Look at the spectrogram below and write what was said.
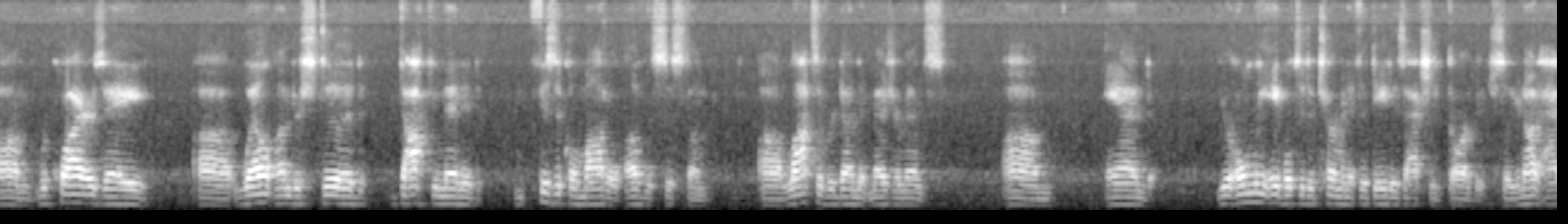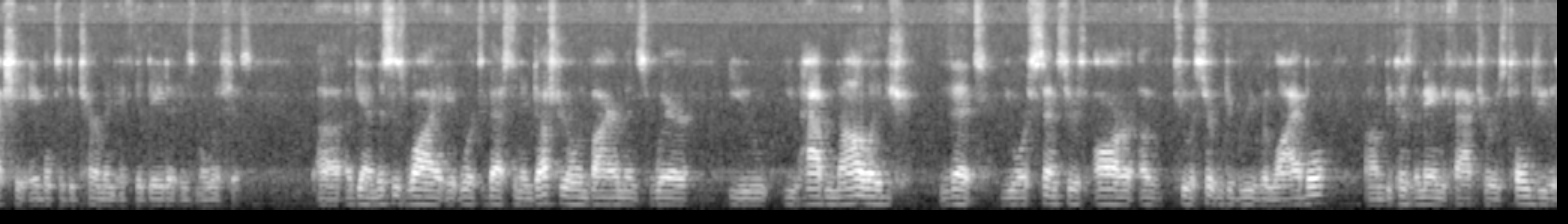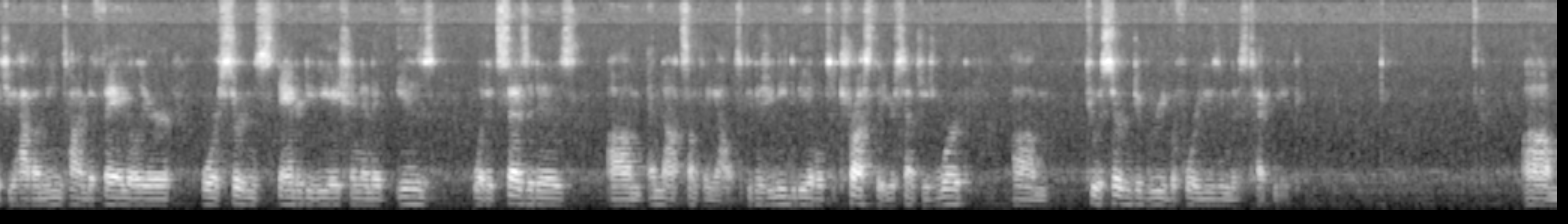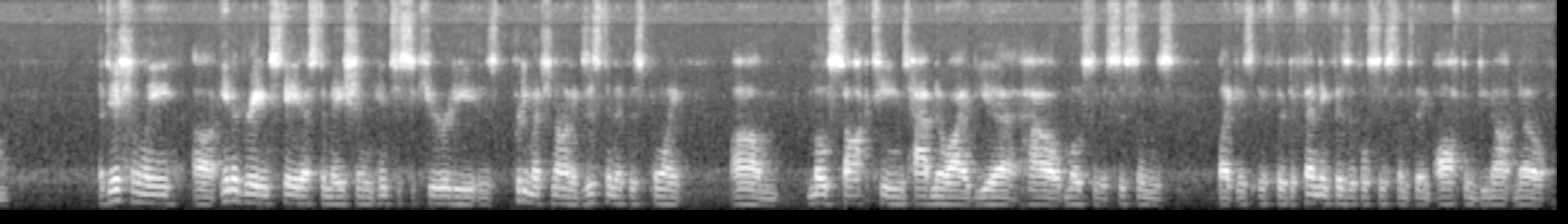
Um, requires a uh, well understood, documented physical model of the system. Uh, lots of redundant measurements. Um, and you're only able to determine if the data is actually garbage. So you're not actually able to determine if the data is malicious. Uh, again, this is why it works best in industrial environments where you, you have knowledge that your sensors are of, to a certain degree reliable um, because the manufacturer has told you that you have a mean time to failure or a certain standard deviation and it is what it says it is um, and not something else because you need to be able to trust that your sensors work um, to a certain degree before using this technique. Um, additionally, uh, integrating state estimation into security is pretty much non-existent at this point. Um, most SOC teams have no idea how most of the systems, like as, if they're defending physical systems, they often do not know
